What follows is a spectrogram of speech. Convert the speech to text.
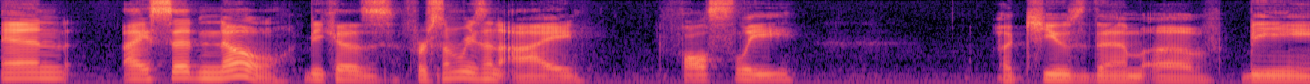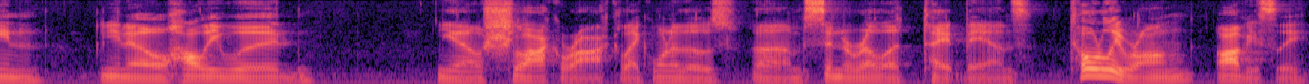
And I said no because for some reason I falsely accused them of being, you know, Hollywood you know, schlock rock, like one of those um, Cinderella type bands. Totally wrong, obviously.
